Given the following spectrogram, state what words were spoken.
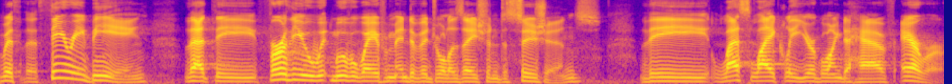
with the theory being that the further you move away from individualization decisions, the less likely you're going to have error.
